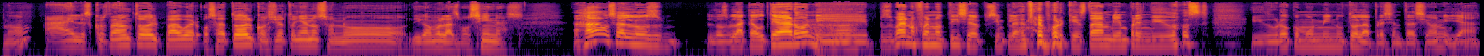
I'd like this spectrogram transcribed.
¿no? Ay, les cortaron todo el power, o sea, todo el concierto ya no sonó, digamos, las bocinas. Ajá, o sea, los, los blackoutearon y pues bueno, fue noticia simplemente porque estaban bien prendidos y duró como un minuto la presentación y ya.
